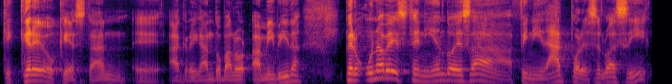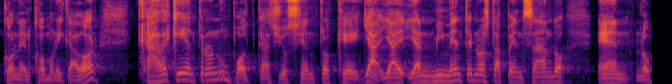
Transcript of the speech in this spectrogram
que creo que están eh, agregando valor a mi vida. Pero una vez teniendo esa afinidad, por decirlo así, con el comunicador, cada que entro en un podcast, yo siento que ya, ya, ya mi mente no está pensando en, lo,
